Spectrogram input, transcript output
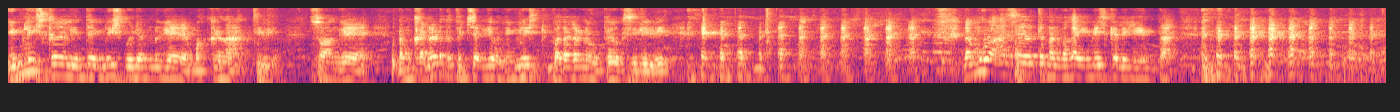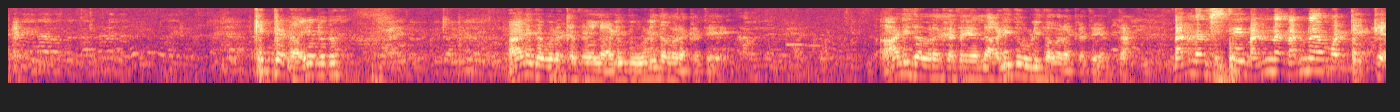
ಇಂಗ್ಲೀಷ್ ಕಲೀಲಿ ಅಂತ ಇಂಗ್ಲೀಷ್ ಮೀಡಿಯಂಗೆ ಮಕ್ಕಳನ್ನ ಹಾಕ್ತೀವಿ. ಸೊ ಹಂಗೆ ನಮ್ಮ ಕನ್ನಡದ ಪಿಕ್ಚರ್ಗೆ ಒಂದು ಇಂಗ್ಲೀಷ್ ಪದಗಳನ್ನ ಉಪಯೋಗಿಸಿದೀವಿ. ನಮಗೂ ಆಸೆ ಇರುತ್ತೆ ನನ್ನ ಮಗ ಇಂಗ್ಲೀಷ್ ಕಲೀಲಿ ಅಂತ. ಕಿತ್ತಣ್ಣ ಏನದು? ಆಳಿದವರ ಕಥೆ ಅಲ್ಲ ಅಳಿದು ಉಳಿದವರ ಕಥೆ ಆಳಿದವರ ಕಥೆಯಲ್ಲ ಅಳಿದು ಉಳಿದವರ ಕಥೆ ಅಂತ. ನನ್ನ ಅನ್ಸುತ್ತೆ ನನ್ನ ನನ್ನ ಮಟ್ಟಕ್ಕೆ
